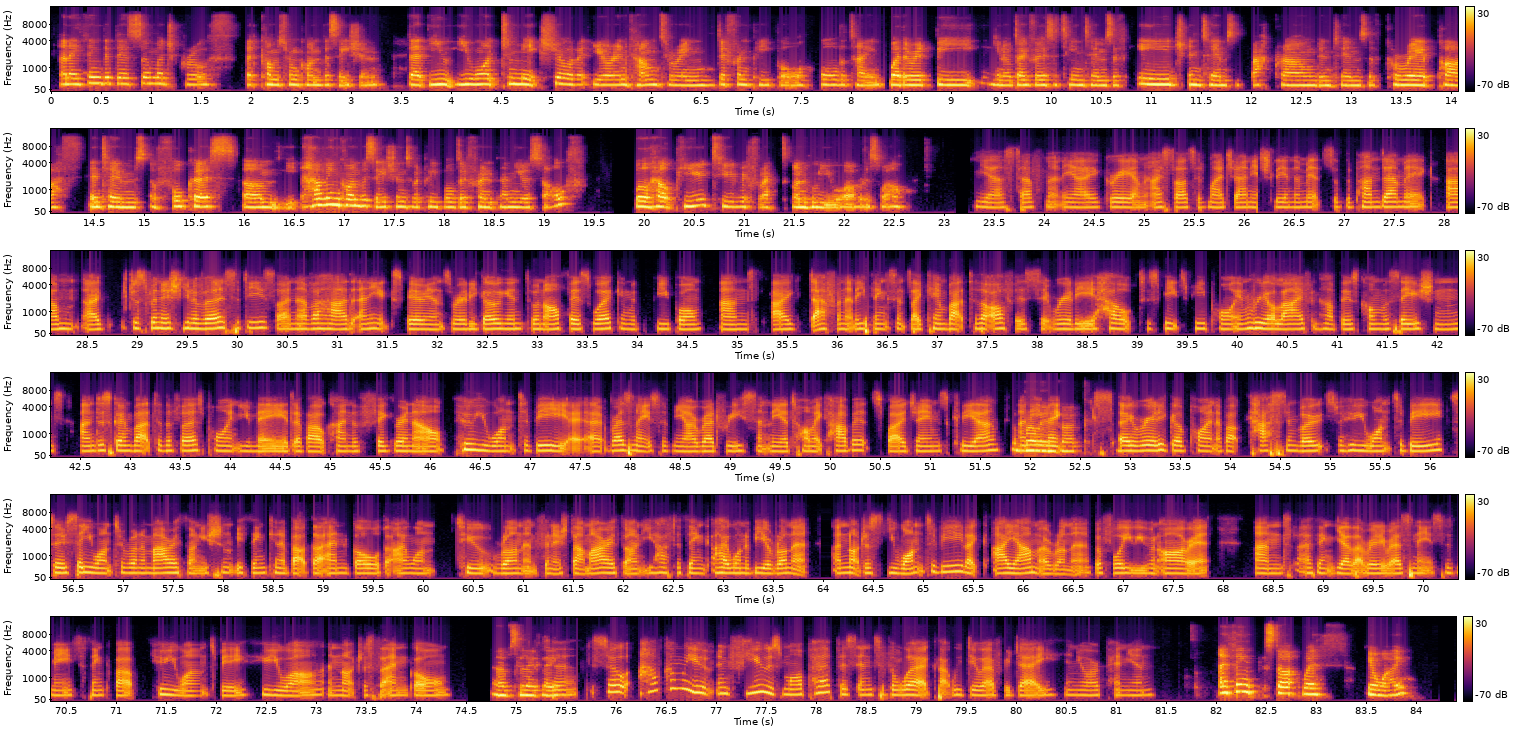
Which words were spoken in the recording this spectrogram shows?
And I think that there's so much growth that comes from conversation that you you want to make sure that you're encountering different people all the time whether it be you know diversity in terms of age in terms of background in terms of career path in terms of focus. Um, having conversations with people different than yourself will help you to reflect on who you are as well Yes, definitely. I agree. I mean, I started my journey actually in the midst of the pandemic. Um, I just finished university, so I never had any experience really going into an office working with people. And I definitely think since I came back to the office, it really helped to speak to people in real life and have those conversations. And just going back to the first point you made about kind of figuring out who you want to be, it, it resonates with me. I read recently Atomic Habits by James Clear, a and he makes book. a really good point about casting votes for who you want to be. So, say you want to run a marathon, you shouldn't be thinking about that end goal that I want to run and finish that marathon, you have to think, I want to be a runner and not just you want to be, like, I am a runner before you even are it. And I think, yeah, that really resonates with me to think about who you want to be, who you are, and not just the end goal. Absolutely. So, so, how can we infuse more purpose into the work that we do every day, in your opinion? I think start with your why.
